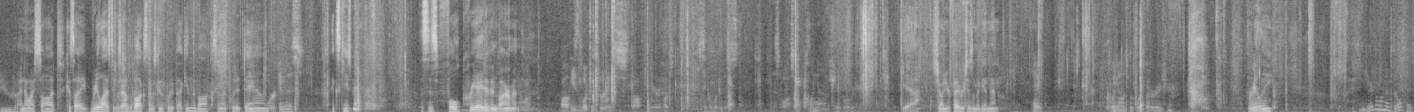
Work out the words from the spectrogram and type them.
do. I know I saw it because I realized it was out of the box and I was going to put it back in the box and I put it down. Working this? Excuse me? This is full creative environment. While he's looking for his stuff here, let's, let's take a look at this this awesome Klingon ship over here. Yeah, showing your favoritism again, man. Hey, Klingons before Federation. Really? You're the one that built it.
